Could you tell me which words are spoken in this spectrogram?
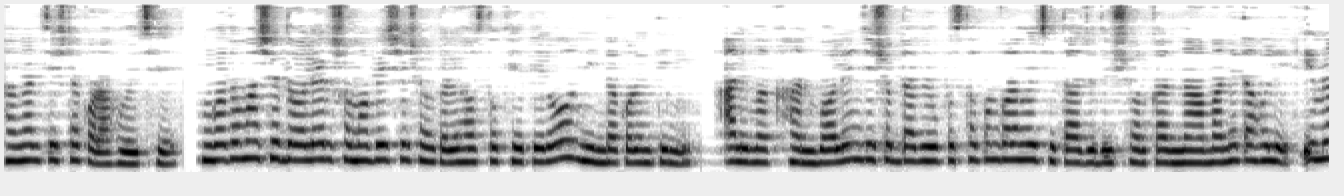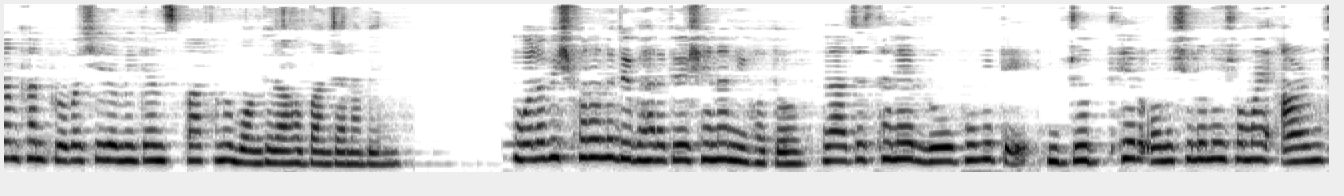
ভাঙার চেষ্টা করা হয়েছে। গত মাসে দলের সমাবেশে সরকারি হস্তক্ষেপেরও নিন্দা করেন তিনি। আলিমা খান বলেন, যেসব দাবি উপস্থাপন করা হয়েছে তা যদি সরকার না মানে তাহলে ইমরান খান প্রবাসী রেমিটেন্স পাঠানো বন্ধের আহ্বান জানাবেন। গোলা বিস্ফোরণে দুই ভারতীয় সেনা নিহত। রাজস্থানের রোভূমিতে যুদ্ধের অনুশীলনের সময় আর্মড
